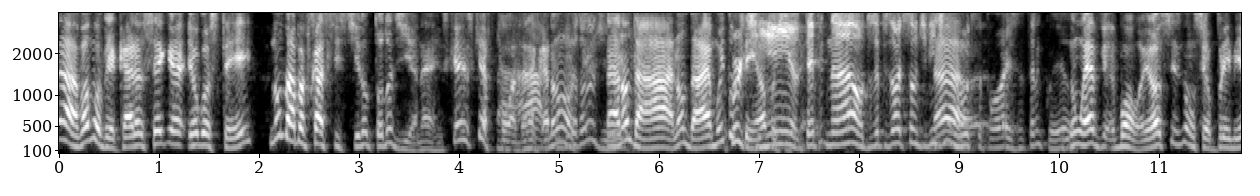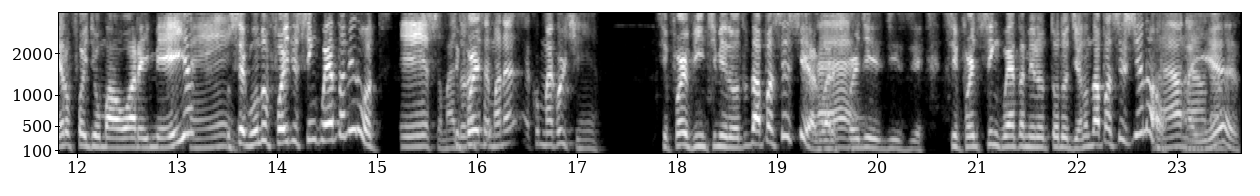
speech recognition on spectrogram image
ah, vamos ver, cara. Eu sei que eu gostei. Não dá para ficar assistindo todo dia, né? Isso que, é- isso que é foda, Ah, né, cara? Não, não, não dá, não dá. É muito Curtinho, tempo. Tempo- não, os episódios são de 20 Não. minutos depois, é tranquilo. Não é. Bom, eu não sei. O primeiro foi de uma hora e meia, Sim, o segundo foi de 50 minutos. isso, mas se durante for- a semana é mais curtinho. Se for 20 minutos, dá para assistir. Agora, É. se for de, de- se for de 50 minutos todo dia, não dá para assistir, não. Não, não, Aí não. é-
